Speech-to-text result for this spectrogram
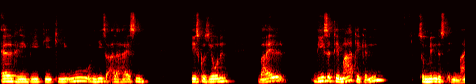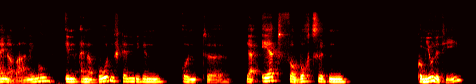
LGBTQ und wie sie alle heißen, Diskussionen, weil diese Thematiken, zumindest in meiner Wahrnehmung, in einer bodenständigen und äh, ja, erdverwurzelten Community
